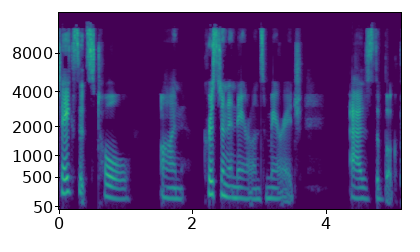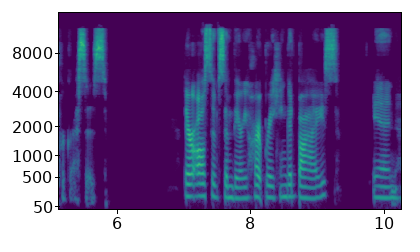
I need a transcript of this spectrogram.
takes its toll on Kristin and Erlend's marriage as the book progresses. There are also some very heartbreaking goodbyes in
